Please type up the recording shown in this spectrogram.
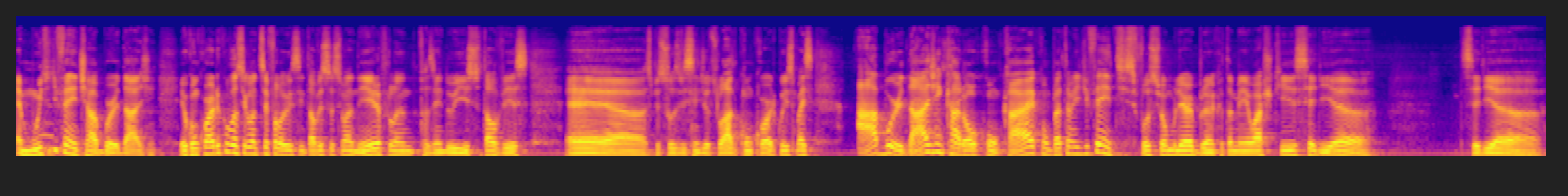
É muito diferente a abordagem. Eu concordo com você quando você falou assim, talvez fosse uma negra falando, fazendo isso, talvez é, as pessoas vissem de outro lado, concordo com isso, mas a abordagem Carol Conká é completamente diferente. Se fosse uma mulher branca também, eu acho que seria. Seria.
